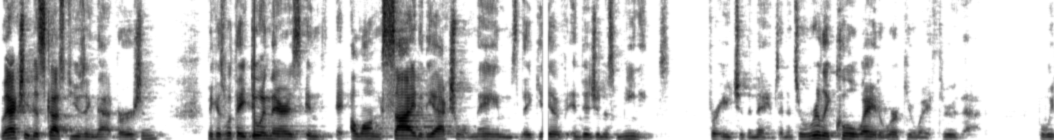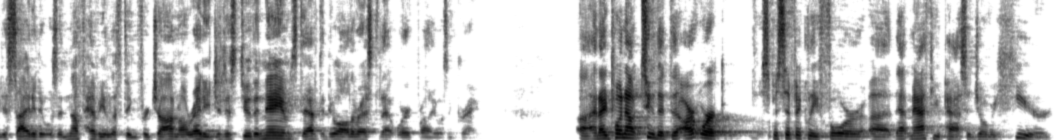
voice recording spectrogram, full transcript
We actually discussed using that version because what they do in there is, in, alongside of the actual names, they give indigenous meanings for each of the names. And it's a really cool way to work your way through that. But we decided it was enough heavy lifting for John already to just do the names, to have to do all the rest of that work probably wasn't great. Uh, and I'd point out, too, that the artwork specifically for uh, that Matthew passage over here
